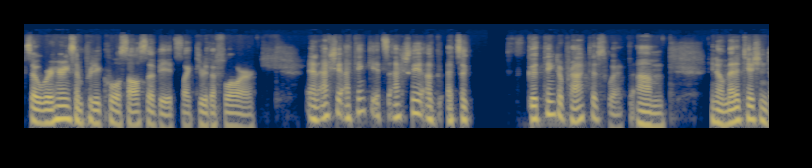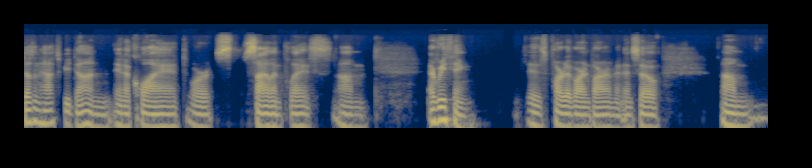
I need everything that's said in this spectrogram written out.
So we're hearing some pretty cool salsa beats like through the floor and actually i think it's actually a it's a good thing to practice with. Um, you know meditation doesn't have to be done in a quiet or silent place. Um, everything is part of our environment. And so um,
